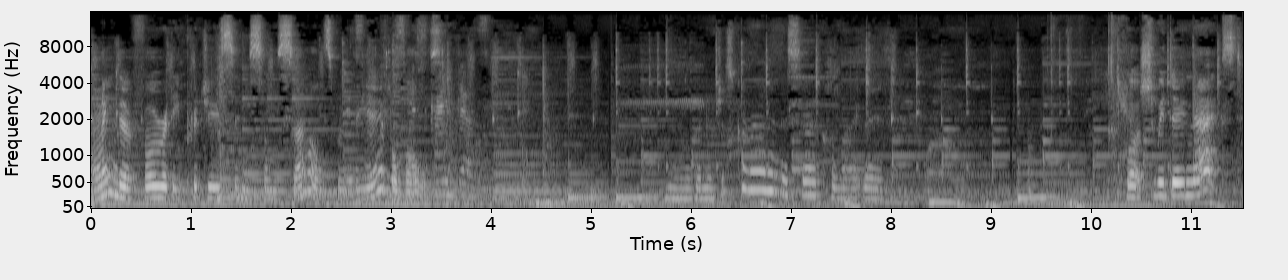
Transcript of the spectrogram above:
kind of already producing some cells with the air bubbles. Kind of. And we're going to just go around in a circle like this. What should we do next?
